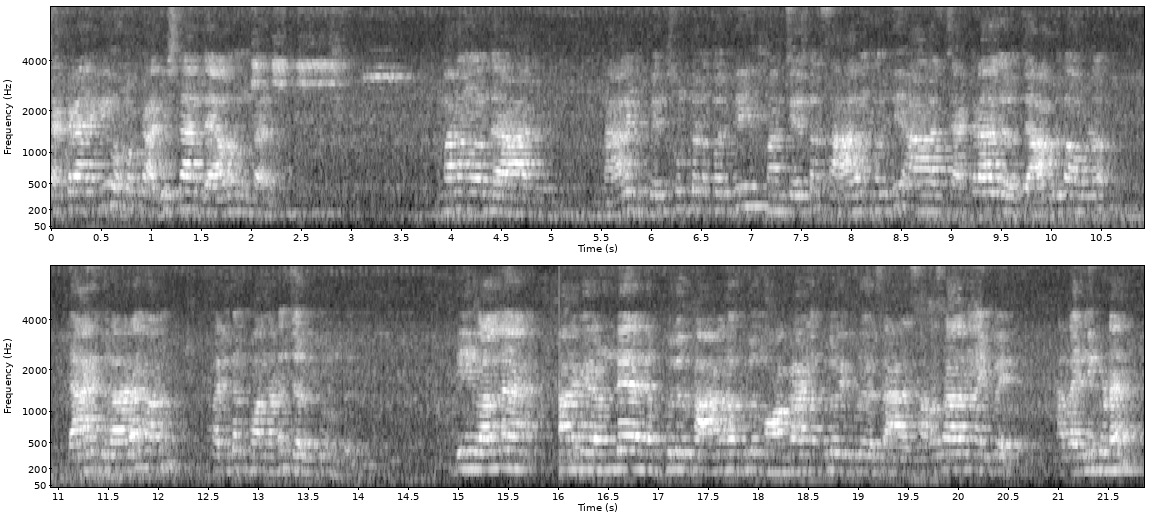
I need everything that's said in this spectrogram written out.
చక్రానికి ఒక్కొక్క అధిష్టాన దేవత ఉంటారు. మనం నాలెడ్జ్ పెంచుకుంటున్న కొద్దీ మనం చేస్తున్న సాధన కొద్దీ ఆ చక్రాలు జాగృతం అవ్వడం దాని ద్వారా మనం ఫలితం పొందడం జరుగుతూ ఉంటుంది. దీనివలన మనకి ఉండే నొప్పులు కాళ్ళ నొప్పులు మోకాళ్ళ నొప్పులు ఇప్పుడు స- సర్వసాధారణం అయిపోయాయి. అవన్నీ కూడా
